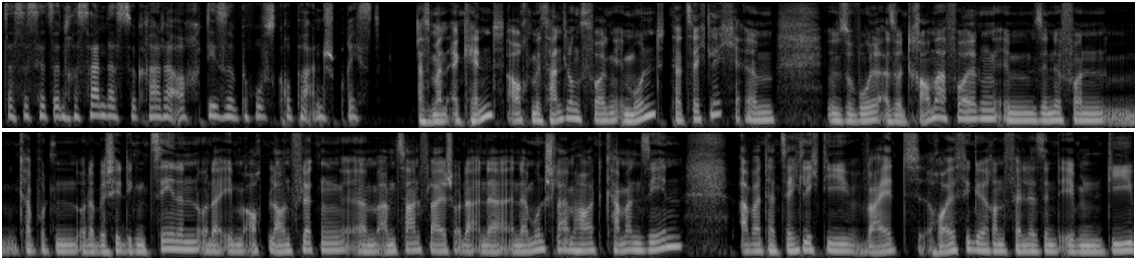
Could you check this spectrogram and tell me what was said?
das ist jetzt interessant, dass du gerade auch diese Berufsgruppe ansprichst. Also man erkennt auch Misshandlungsfolgen im Mund tatsächlich, ähm, sowohl also Traumafolgen im Sinne von kaputten oder beschädigten Zähnen oder eben auch blauen Flöcken ähm, am Zahnfleisch oder an der, an der Mundschleimhaut kann man sehen. Aber tatsächlich die weit häufigeren Fälle sind eben die,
